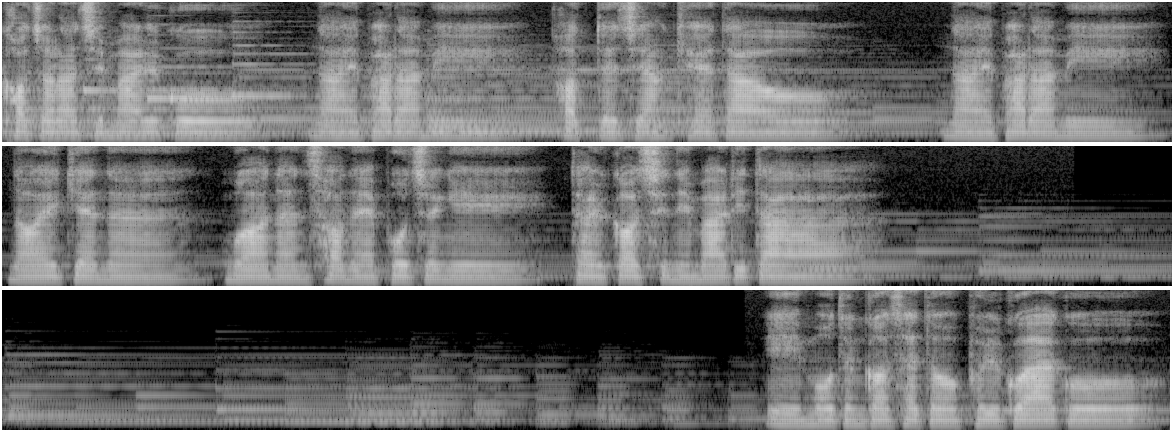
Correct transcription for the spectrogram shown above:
거절하지 말고 나의 바람이 헛되지 않게 해다오. 나의 바람이 너에게는 무한한 선의 보증이 될 것이니 말이다. 이 모든 것에도 불구하고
